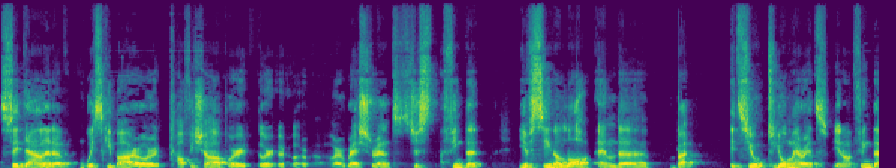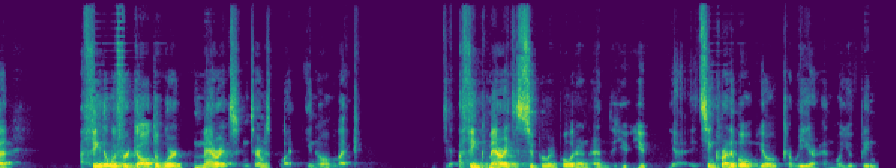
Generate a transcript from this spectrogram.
sit down at a whiskey bar or a coffee shop or or, or, or a restaurant. Just I think that you've seen a lot, and uh, but it's your to your merits. You know, I think that I think that we forgot the word merit in terms of like, you know, like, I think merit is super important and you, you, yeah, it's incredible your career and what you've been,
